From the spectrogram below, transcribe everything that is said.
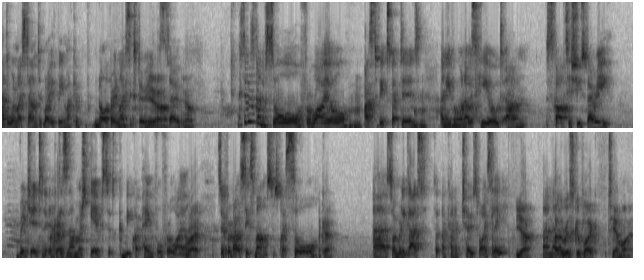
had a one night stand, it might have been like a not a very nice experience. Yeah. So Yeah. because it was kind of sore for a while, Mm-hmm. as to be expected. And even when I was healed, um, scar tissue's very rigid and it Okay. doesn't have much give, so it can be quite painful for a while. Right. So for about six months, it was quite sore. Okay. Uh, so I'm really glad that I kind of chose wisely. Yeah. And, At the um, risk of like TMI,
